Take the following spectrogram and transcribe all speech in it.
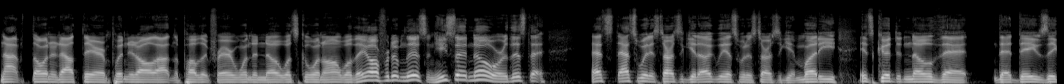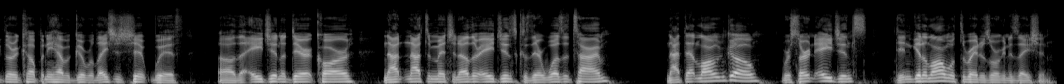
not throwing it out there and putting it all out in the public for everyone to know what's going on. Well, they offered him this and he said no, or this that. That's that's when it starts to get ugly. That's when it starts to get muddy. It's good to know that that Dave Ziegler and company have a good relationship with uh, the agent of Derek Carr. Not not to mention other agents, because there was a time not that long ago where certain agents didn't get along with the Raiders organization.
